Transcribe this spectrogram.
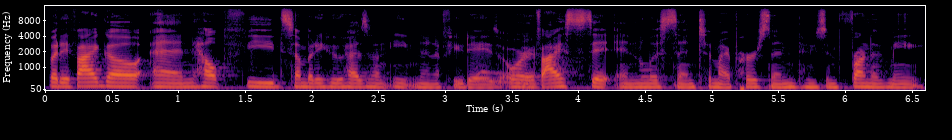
But if I go and help feed somebody who hasn't eaten in a few days, or if I sit and listen to my person who's in front of me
